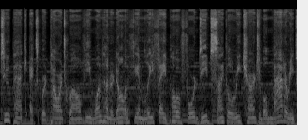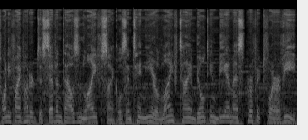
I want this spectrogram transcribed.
2-pack Expert Power 12V100 Lithium LiFePO 4 Deep Cycle Rechargeable Battery 2500 to 7000 life cycles and 10-year lifetime built-in BMS perfect for RV,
